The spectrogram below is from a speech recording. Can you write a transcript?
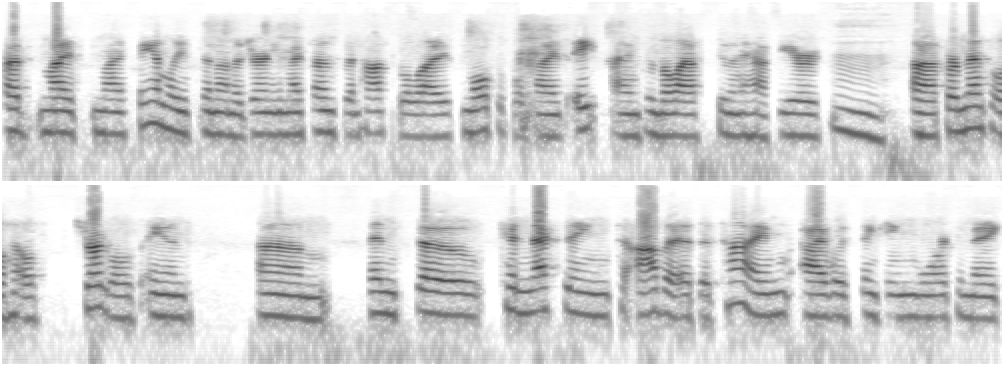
I've, my my family's been on a journey. My son's been hospitalized multiple times, eight times in the last two and a half years mm. uh, for mental health struggles, and um, and so connecting to Abba at the time, I was thinking more to make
